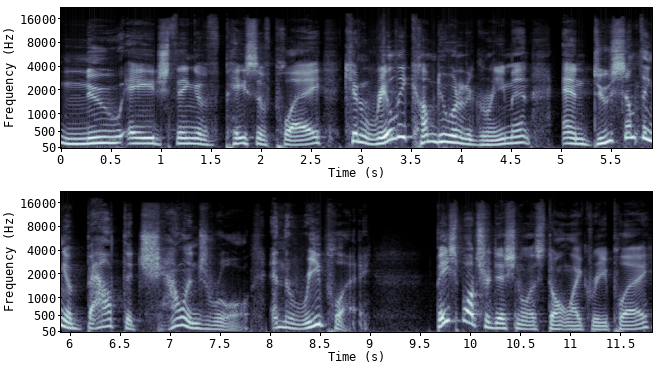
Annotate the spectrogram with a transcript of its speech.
new age thing of pace of play can really come to an agreement and do something about the challenge rule and the replay baseball traditionalists don't like replay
